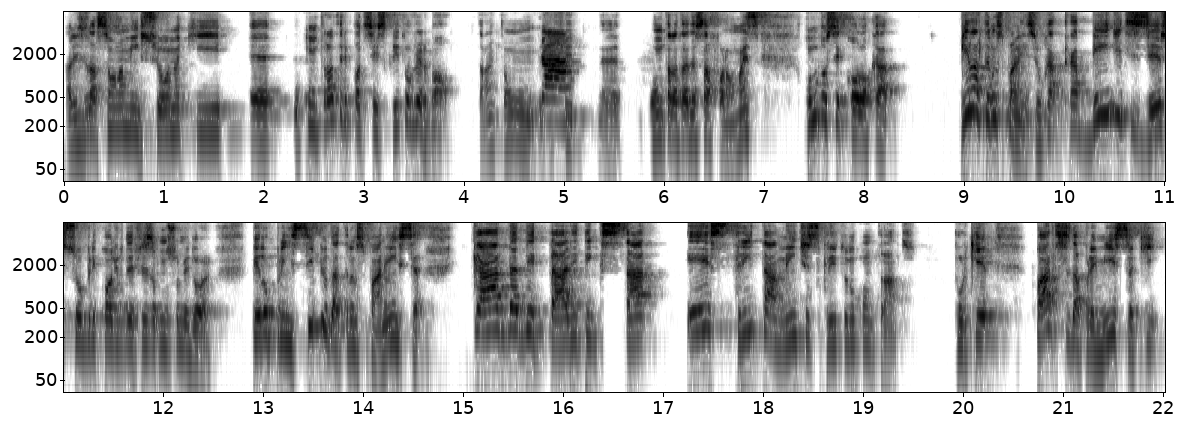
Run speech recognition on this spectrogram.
a legislação ela menciona que é, o contrato ele pode ser escrito ou verbal. Tá? Então, tá. é, vamos tratar dessa forma. Mas quando você coloca pela transparência, eu acabei de dizer sobre Código de Defesa do Consumidor, pelo princípio da transparência, cada detalhe tem que estar estritamente escrito no contrato. Porque parte da premissa que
